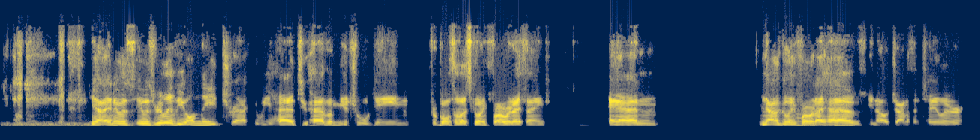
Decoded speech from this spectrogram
Yeah, and it was it was really the only track that we had to have a mutual gain for both of us going forward. I think, and now going forward, I have you know Jonathan Taylor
